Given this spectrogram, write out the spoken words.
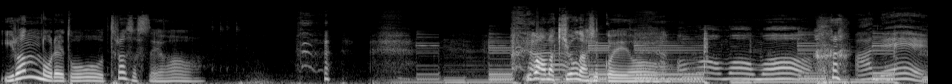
이런 노래도 틀었었어요. 이거 아마 기억나실 거예요. 어머 어머 어머. 아, 네.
